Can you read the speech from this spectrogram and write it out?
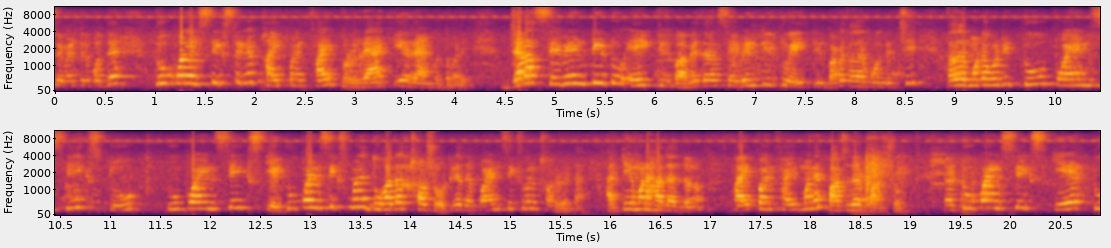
সেভেন্টির মধ্যে টু পয়েন্ট সিক্স থেকে ফাইভ পয়েন্ট ফাইভ র্যাঙ্ক এ র্যাঙ্ক হতে পারে। যারা সেভেন্টি টু এইটিন পাবে, যারা সেভেন্টি টু এইটিন পাবে, তাদের বলে দিচ্ছি, তাদের মোটামুটি two point six two two point six কে টু পয়েন্ট সিক্স মানে দু হাজার ছশো, ঠিক আছে? পয়েন্ট সিক্স মানে ছশো এটা। আর কে মানে হাজার জন্য ফাইভ পয়েন্ট ফাইভ মানে পাঁচ হাজার পাঁচশো। Two point six K to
